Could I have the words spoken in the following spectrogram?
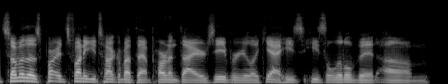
some of those parts. It's funny you talk about that part on Dyer's Eve where you're like, yeah, he's he's a little bit um,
